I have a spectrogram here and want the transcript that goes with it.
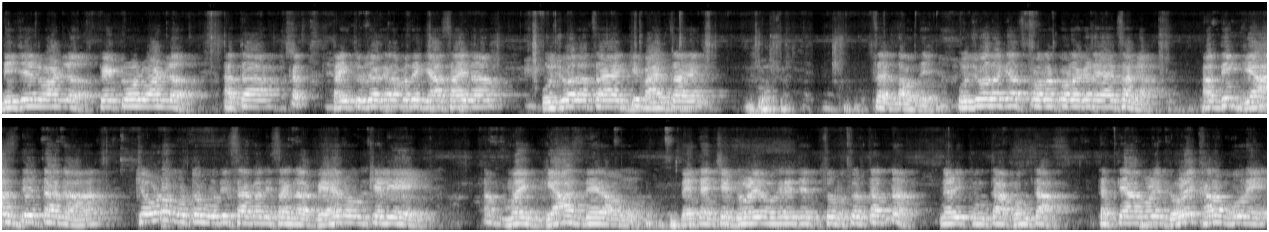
डिझेल वाढलं पेट्रोल वाढलं. आता काही ताई तुझ्या घरामध्ये गॅस आहे ना? उज्ज्वलाचा आहे की बाहेरचा आहे? चल जाऊ दे. उज्ज्वला गॅस कोणा कोणाकडे आहे सांगा. अगदी गॅस देताना केवढं मोठं मोदी साहेबांनी सांगितलं बहनों केली मैं गॅस दे राहू नाही म्हणजे त्यांचे डोळे वगैरे जे चुरचुरतात ना नळी फुंकता फुंकता. तर त्यामुळे डोळे खराब होऊ नये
